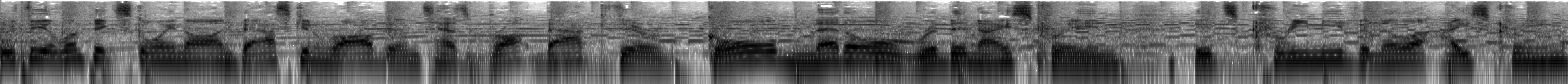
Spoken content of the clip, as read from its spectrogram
With the Olympics going on, Baskin Robbins has brought back their gold medal ribbon ice cream. It's creamy vanilla ice cream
